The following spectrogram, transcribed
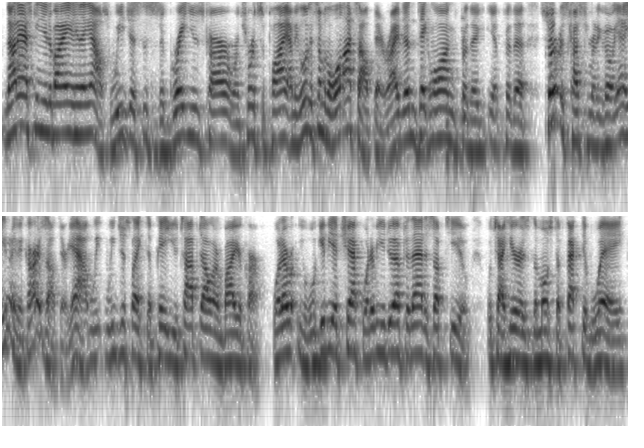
Not asking you to buy anything else. We just this is a great used car. We're in short supply. I mean, look at some of the lots out there, right? It doesn't take long for the you know, for the service customer to go, yeah, you don't even cars out there. Yeah, we, we just like to pay you top dollar and buy your car. Whatever we'll give you a check. Whatever you do after that is up to you. Which I hear is the most effective way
